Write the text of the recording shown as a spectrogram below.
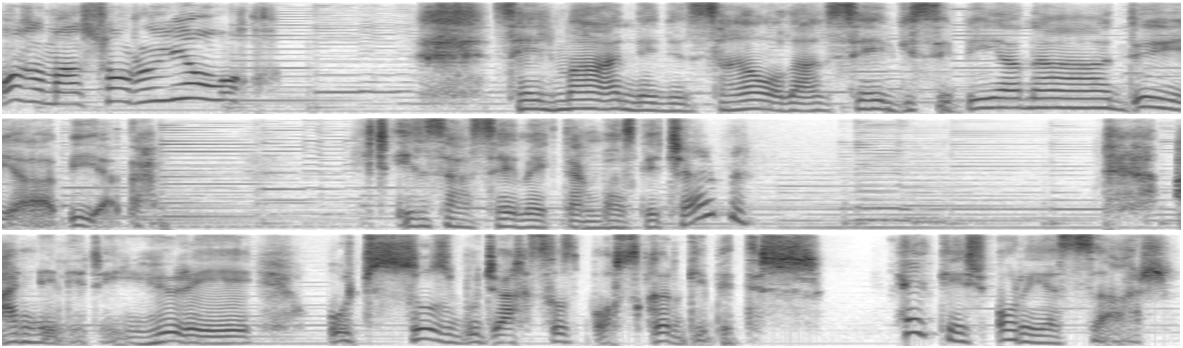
o zaman sorun yok. Selma annenin sana olan sevgisi bir yana, dünya bir yana. Hiç insan sevmekten vazgeçer mi? Annelerin yüreği uçsuz bucaksız bozkır gibidir. Herkes oraya sığar.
